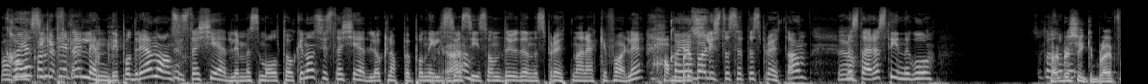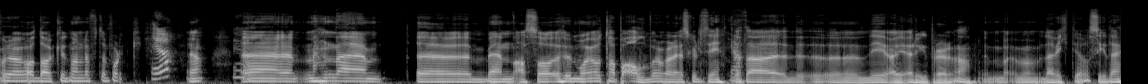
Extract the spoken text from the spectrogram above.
Kai er sikkert helt elendig på dren, og han syns det er kjedelig med smalltalken. Han syns det er kjedelig å klappe på Nils Ja. og si sånn Du, denne sprøyten her er ikke farlig. Han Kai har bare lyst til å sette sprøyta, han. Mens der er Stine god. Så Kai blir ble sykepleier, for, og da kunne han løfte folk. Ja. Ja. Uh, men, uh, Uh, men altså, hun må jo ta på alvor hva det jeg skulle si. Dette, eh, de ryggprøvene, da. Det er viktig å si det.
